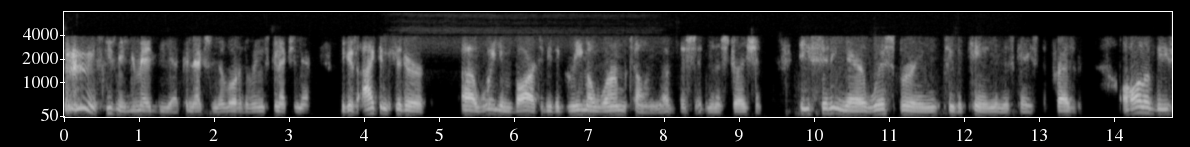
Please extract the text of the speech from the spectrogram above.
excuse me, you made the uh, connection, the Lord of the Rings connection there, because I consider uh, William Barr to be the Grima Wormtongue of this administration he's sitting there whispering to the king, in this case, the president, all of these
